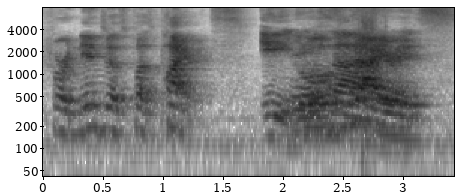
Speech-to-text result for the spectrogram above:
for Ninjas plus Pirates. Equals Nyrus.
